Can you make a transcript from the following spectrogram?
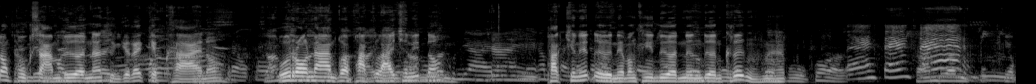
ต้องปลูกสามเดือนนะถึงจะได้เก็บขายเนาะสามโอ้ยรอนานกว่าผักหลายชนิดเนาะใช่ผักชนิดอื่นเนี่ยบางทีเดือนหนึ่งเดือนครึ่งเดือนนะครับ ปลูกก็แตงแตงแตสามเดือนงปลูกเก็บ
